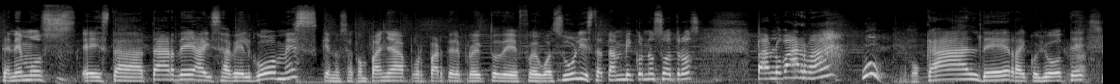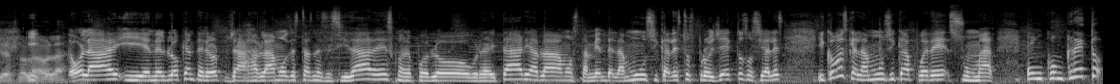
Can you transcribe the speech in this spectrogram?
Tenemos esta tarde a Isabel Gómez, que nos acompaña por parte del proyecto de Fuego Azul, y está también con nosotros Pablo Barba, el vocal de Ray Coyote. Gracias, hola, Y- hola. Hola, y en el bloque anterior pues, ya hablábamos de estas necesidades con el pueblo humanitario, hablábamos también de la música, de estos proyectos sociales y cómo es que la música puede sumar. En concreto,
